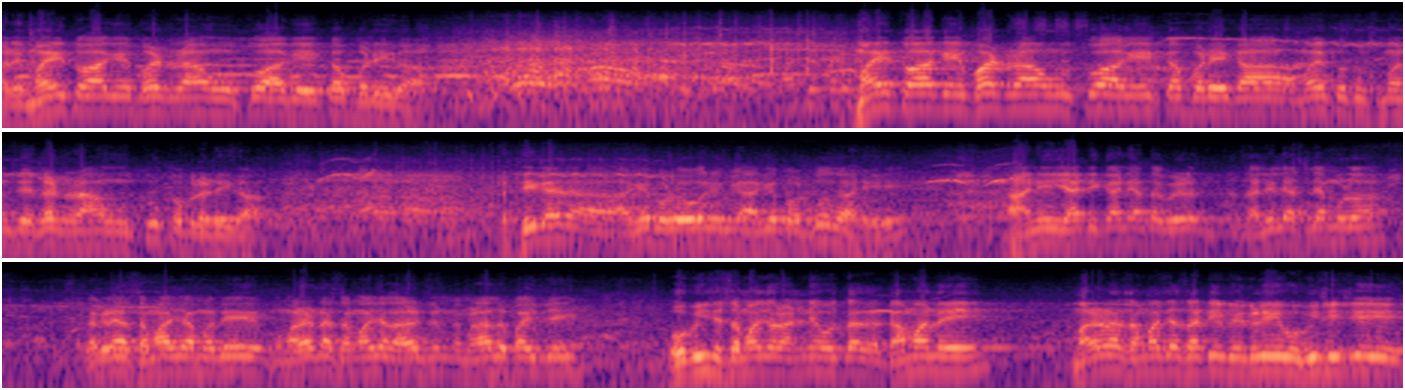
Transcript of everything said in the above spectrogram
अरे मैं तो आगे बढ़ रहा हूँ तो आगे कब बढ़ेगा? मैं तो आगे बढ़ रहा हूँ तो आगे कब बढ़ेगा? मैं तो दुश्मन से लड़ रहा हूँ तू कब लड़ेगा? ठीक आहे ना, आगे वगैरे मी आगे बढतोच आहे. आणि या ठिकाणी आता वेळ झालेली असल्यामुळं सगळ्या समाजामध्ये मराठा समाजाला आरक्षण मिळालं पाहिजे. ओबीसी समाजावर अन्याय होता कामा नये. मराठा समाजासाठी वेगळी ओबीसीची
